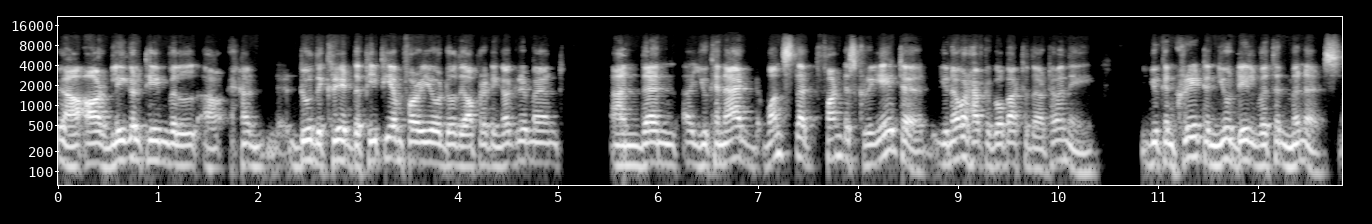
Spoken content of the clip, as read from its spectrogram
Uh, our legal team will uh, do the create the PPM for you, do the operating agreement, and then uh, you can add once that fund is created. You never have to go back to the attorney you can create a new deal within minutes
